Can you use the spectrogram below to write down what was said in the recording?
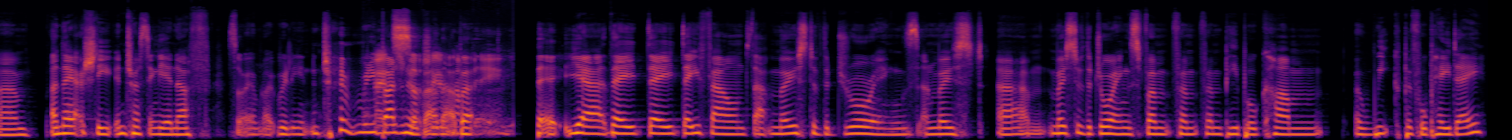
Um, and they actually interestingly enough sorry i'm like really really passionate about that but they, yeah, they they they found that most of the drawings and most um, most of the drawings from from from people come a week before payday,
